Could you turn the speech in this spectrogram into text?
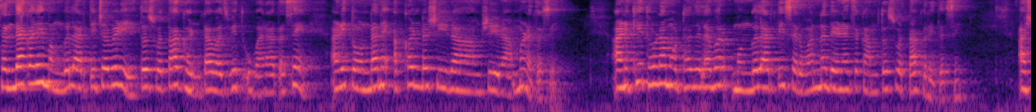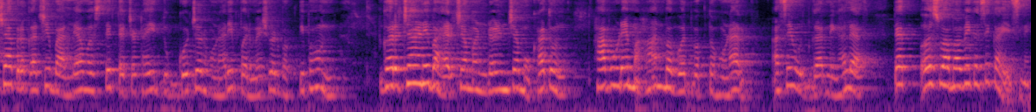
संध्याकाळी मंगल आरतीच्या वेळी तो स्वतः घंटा वाजवीत उभा राहत असे आणि तोंडाने अखंड श्रीराम श्रीराम म्हणत असे. आणखी थोडा मोठा झाल्यावर मंगल आरती सर्वांना देण्याचं काम तो स्वतः करीत असे. अशा प्रकारची बाल्यावस्थेत त्याच्या ठाई दुग्गोचर होणारी परमेश्वर भक्ती पाहून घरच्या आणि बाहेरच्या मंडळींच्या मुखातून हा पुढे महान भगवत भक्त होणार असे उद्गार निघाल्यास त्यात अस्वाभाविक असे काहीच नाही.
